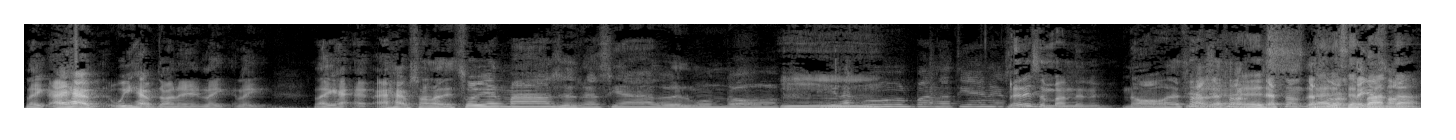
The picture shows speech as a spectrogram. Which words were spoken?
Like I have, we have done it. Like like like I, I have song like Soy el más desgraciado del mundo y la mm. culpa la tienes. That isn't banda, ¿no? No, that's not. That's not. Yes, That's not. that That's is not en norteño banda. song.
